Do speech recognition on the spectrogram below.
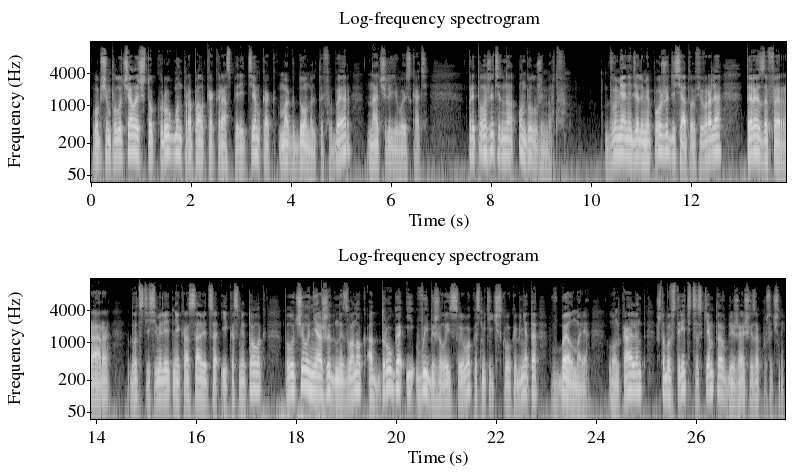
В общем, получалось, что Кругман пропал как раз перед тем, как Макдональд и ФБР начали его искать. Предположительно, он был уже мертв. Двумя неделями позже, 10 февраля, Тереза Феррара, 27-летняя красавица и косметолог, получила неожиданный звонок от друга и выбежала из своего косметического кабинета в Белморе, Лонг-Айленд, чтобы встретиться с кем-то в ближайшей закусочной.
